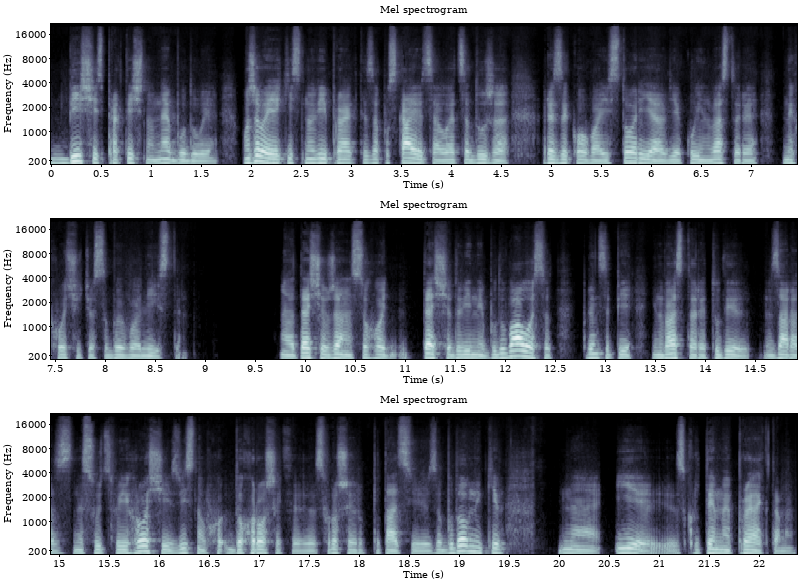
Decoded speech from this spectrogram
більшість практично не будує. Можливо, якісь нові проекти запускаються, але це дуже ризикова історія, в яку інвестори не хочуть особливо лізти. Е, Те, що вже на сьогодні, те, що до війни будувалося, в принципі, інвестори туди зараз несуть свої гроші, звісно, до хороших, е, з хорошою репутацією забудовників е, і з крутими проектами.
